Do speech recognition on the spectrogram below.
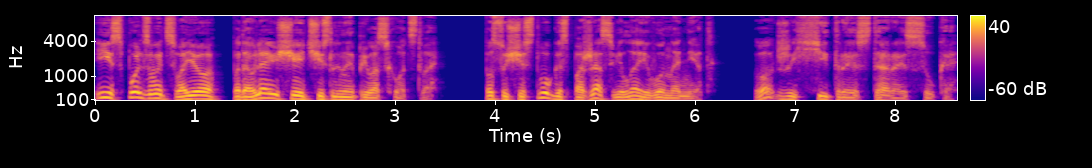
и использовать свое подавляющее численное превосходство. По существу госпожа свела его на нет. Вот же хитрая старая сука.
